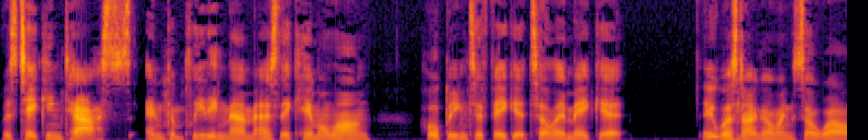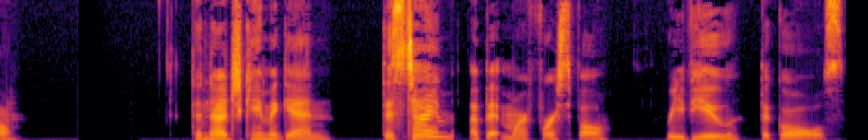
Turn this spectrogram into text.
was taking tasks and completing them as they came along, hoping to fake it till I make it. It was not going so well. The nudge came again, this time a bit more forceful. Review the goals.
